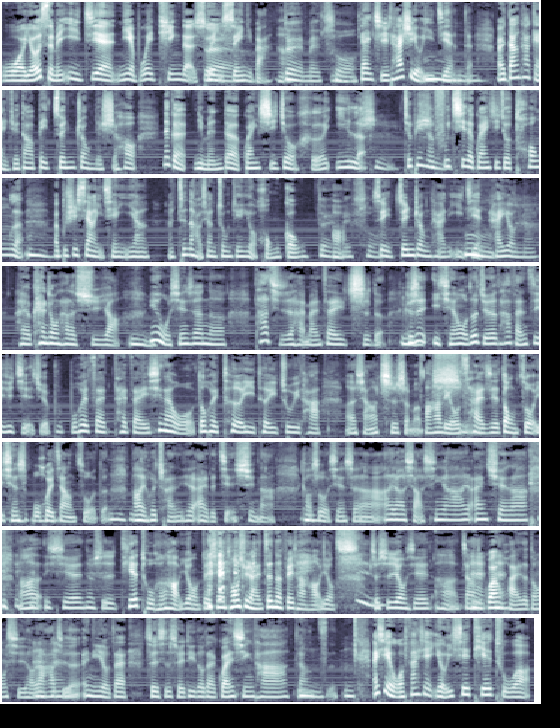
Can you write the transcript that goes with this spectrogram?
我有什么意见，你也不会听的，所以随你吧。对，对，没错、嗯。但其实他是有意见的，嗯、而当他感觉到被尊重的时候，那个你们的关系就合一了，是，就变成夫妻的关系就通了，嗯，而不是像以前一样，啊，真的好像中间有鸿沟。对，哦、没错。所以尊重他的意见，嗯、还有呢，还有看重他的需要。嗯，因为我先生呢。他其实还蛮在意吃的，可是以前我都觉得他反正自己去解决，不不会再太在意。现在我都会特意特意注意他，呃，想要吃什么，帮他留菜这些动作，以前是不会这样做的。然后也会传一些爱的简讯啊，告诉我先生啊，啊要小心啊，要安全啊。然后一些就是贴图很好用，对，现在通讯软真的非常好用，就是用一些啊这样子关怀的东西，然后让他觉得，哎，你有在随时随地都在关心他这样子。嗯，而且我发现有一些贴图哦，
